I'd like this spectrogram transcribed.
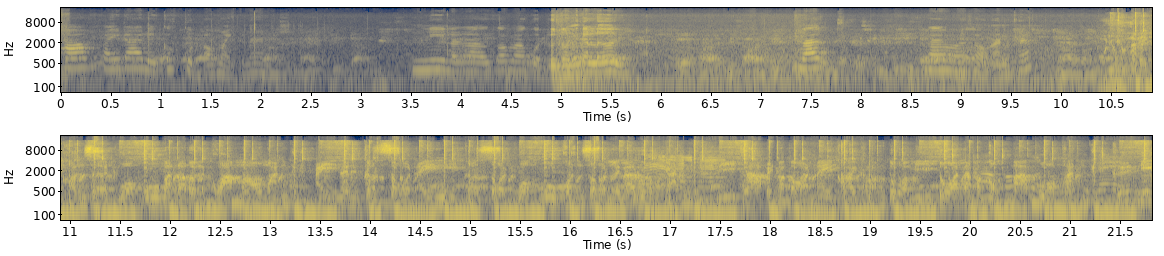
ถ้าไม่ได้เลยก็กดเอาใหม่ก็ได้นะคะนี่แล้วเราก็มากดดูตรงนี้กันเลย เครือข่ายวิสาหกิจชุมชนเกษตรอินทรีย์ได้มาสองอันค่ะนายวันอยู่ในคอนเสิร์ตพวกกูมาระเบิดความเมามัน ไอ้นั่นก็โสดไอ้นี่ก็โสดพวกกูคนโสดเลยมารวมกัน ดีท่าเป็นมาก่อนไม่ค่อยคล่องตัวมีตัวแต่ประกบมาพัวพัน คืนนี้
